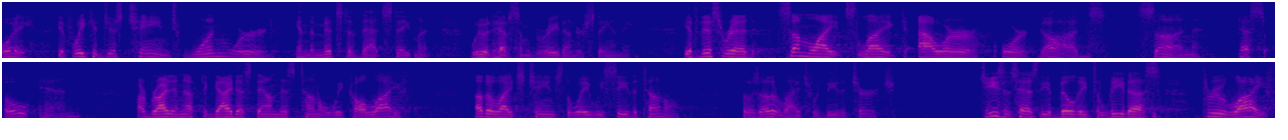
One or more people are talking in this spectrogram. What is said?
Boy, if we could just change one word in the midst of that statement, we would have some great understanding. If this read, Some lights like our or God's sun, S O N, are bright enough to guide us down this tunnel we call life. Other lights change the way we see the tunnel. Those other lights would be the church. Jesus has the ability to lead us through life,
